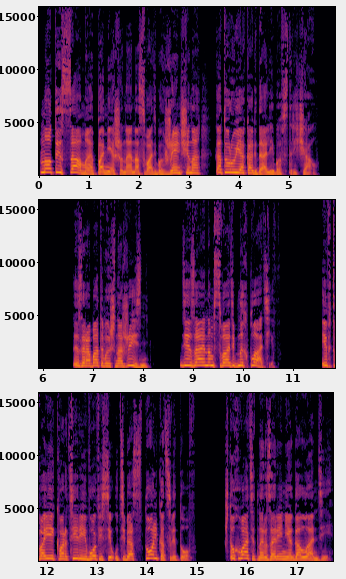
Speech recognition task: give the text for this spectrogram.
но ты самая помешанная на свадьбах женщина, которую я когда-либо встречал. Ты зарабатываешь на жизнь дизайном свадебных платьев, и в твоей квартире и в офисе у тебя столько цветов, что хватит на разорение Голландии.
